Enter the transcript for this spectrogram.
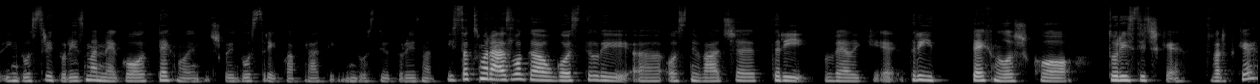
industriji turizma nego tehnološkoj industriji koja prati industriju turizma. Iz tog smo razloga ugostili uh, osnivače tri velike, tri tehnološko turističke tvrtke,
